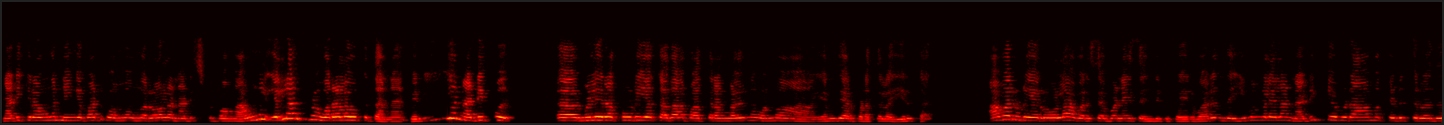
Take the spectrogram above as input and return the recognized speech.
நடிக்கிறவங்க நீங்க பாட்டுக்கு உங்க உங்க ரோலை நடிச்சுட்டு போங்க. அவங்களுக்கு எல்லாருக்குமே ஓரளவுக்கு தானே. பெரிய நடிப்பு மிளிரக்கூடிய கதாபாத்திரங்கள்னு ஒன்றும் எம்ஜிஆர் படத்துல இருக்காது. அவருடைய ரோலை அவர் செவ்வனே செஞ்சுட்டு போயிருவாரு. இந்த இவங்களெல்லாம் நடிக்க விடாம கெடுக்கிறது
